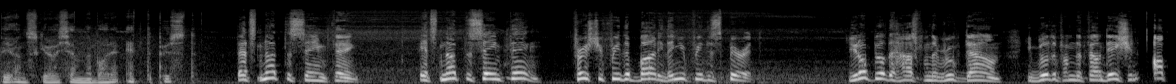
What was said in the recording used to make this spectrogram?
Vi ønsker å kjenne bare ett pust. That's not the same thing. It's not the same thing. First you free the body, then you free the spirit. You don't build a house from the roof down. You build it from the foundation up.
